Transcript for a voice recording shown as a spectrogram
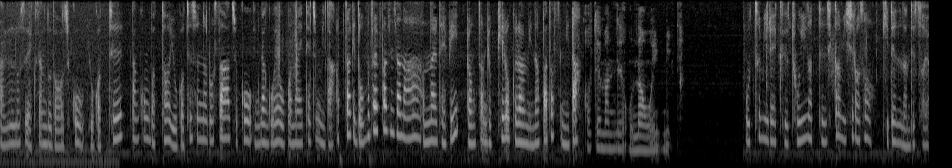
알룰로스 액상도 넣어주고 요거트, 땅콩버터, 요거트 순으로 쌓아주고 냉장고에 오버나잇 해줍니다. 갑자기 너무 잘 빠지잖아. 전날 대비 0.6kg이나 빠졌습니다. 어제 만든 오나오입니다. 오트밀의 그 종이 같은 식감이 싫어서 기대는 안 됐어요.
